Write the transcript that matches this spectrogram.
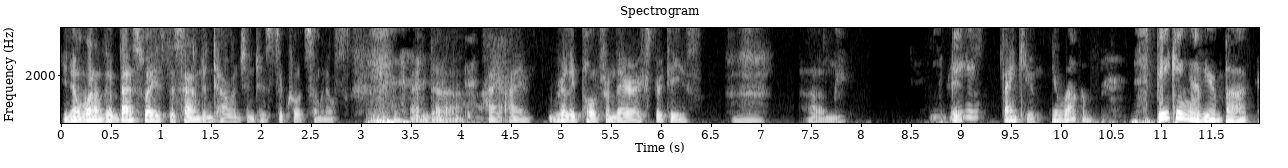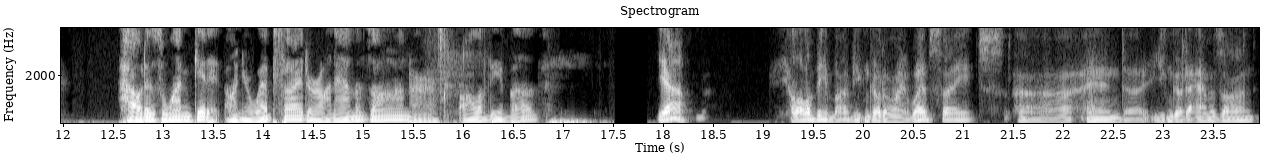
you know, one of the best ways to sound intelligent is to quote someone else. and uh, I, I, really pulled from their expertise. Mm-hmm. Um, Speaking, thank you. You're welcome. Speaking of your book, how does one get it? On your website or on Amazon or all of the above? Yeah, all of the above. You can go to my website uh, and uh, you can go to Amazon.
